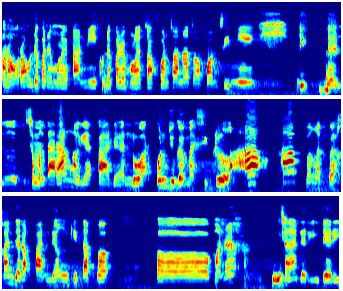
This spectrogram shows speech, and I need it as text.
Orang-orang udah pada mulai panik udah pada mulai telepon sana telepon sini. Di- dan sementara ngelihat keadaan luar pun juga masih gelap banget. Bahkan jarak pandang kita ke eh, mana misalnya dari dari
